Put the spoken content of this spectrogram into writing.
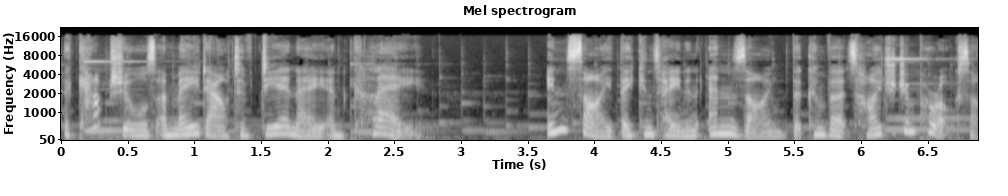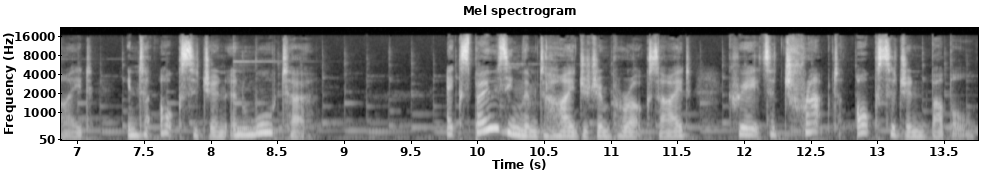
The capsules are made out of DNA and clay, Inside, they contain an enzyme that converts hydrogen peroxide into oxygen and water. Exposing them to hydrogen peroxide creates a trapped oxygen bubble,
